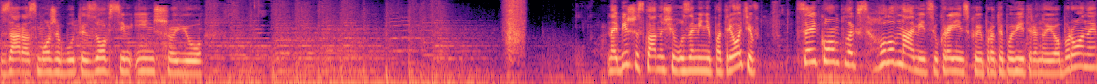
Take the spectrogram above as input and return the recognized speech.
зараз може бути зовсім іншою. Найбільше складнощів у заміні патріотів цей комплекс головна міць української протиповітряної оборони.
